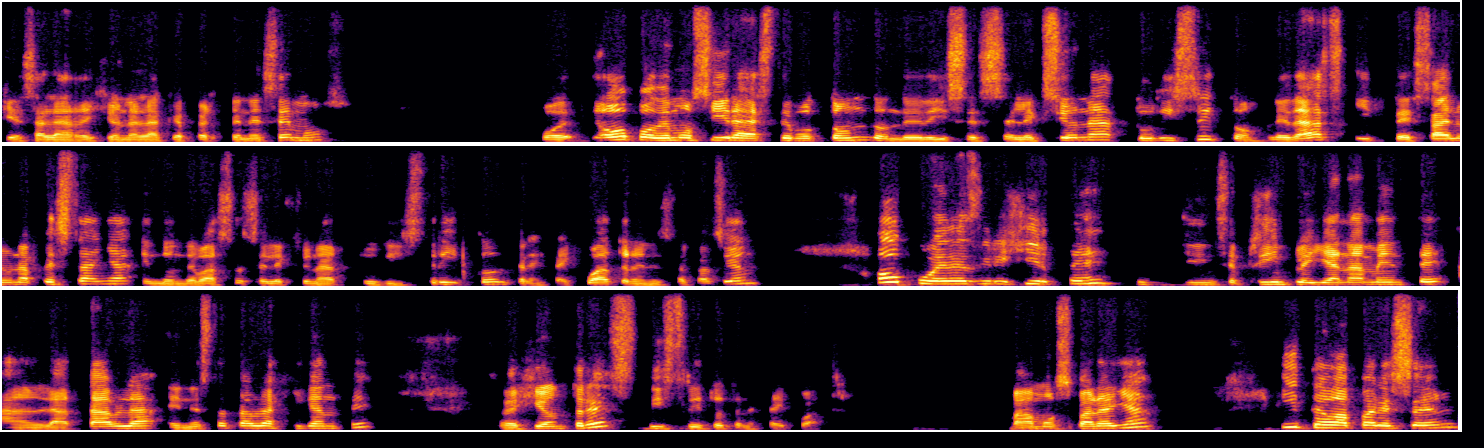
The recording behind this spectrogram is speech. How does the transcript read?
que es a la región a la que pertenecemos, O podemos ir a este botón donde dice selecciona tu distrito. Le das y te sale una pestaña en donde vas a seleccionar tu distrito, el 34 en esta ocasión. O puedes dirigirte simple y llanamente a la tabla, en esta tabla gigante, región 3, distrito 34. Vamos para allá y te va a aparecer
